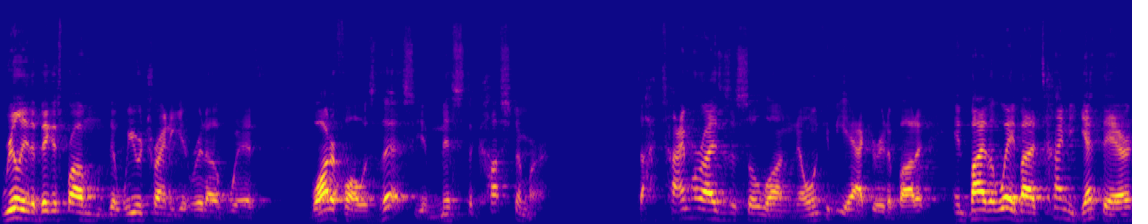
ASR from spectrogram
Really, the biggest problem that we were trying to get rid of with Waterfall was this you miss the customer. The time horizons are so long, no one can be accurate about it. And by the way, by the time you get there,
